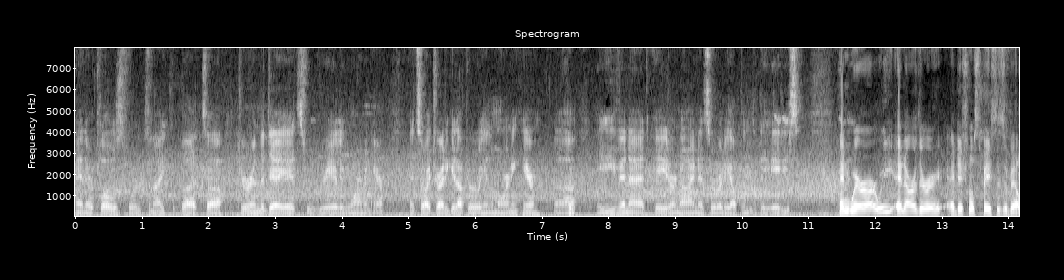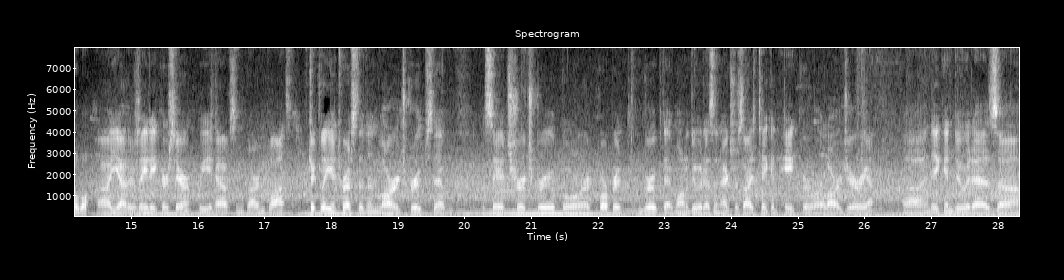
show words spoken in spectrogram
and they're closed for tonight but uh, during the day it's really warm in here and so I try to get up early in the morning here uh, even at 8 or 9 it's already up into the 80s And where are we? And are there additional spaces available? Uh, yeah, there's eight acres here. We have some garden plots. Particularly interested in large groups that, let's say, a church group or a corporate group that want to do it as an exercise, take an acre or a large area, and they can do it as a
